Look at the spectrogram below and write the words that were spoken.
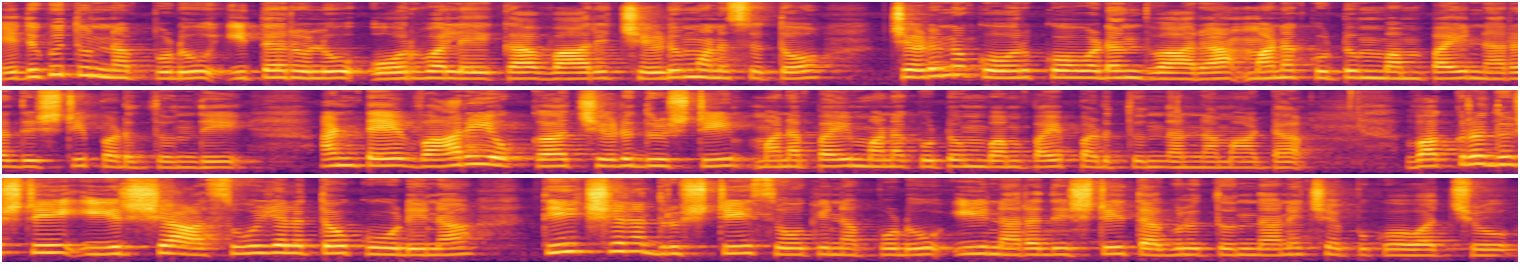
ఎదుగుతున్నప్పుడు ఇతరులు ఓర్వలేక వారి చెడు మనసుతో చెడును కోరుకోవడం ద్వారా మన కుటుంబంపై నరదృష్టి పడుతుంది. అంటే వారి యొక్క చెడు దృష్టి మనపై మన కుటుంబంపై పడుతుందన్నమాట. వక్రదృష్టి ఈర్ష్య అసూయలతో కూడిన తీక్షణ దృష్టి సోకినప్పుడు ఈ నరదిష్టి తగులుతుందని చెప్పుకోవచ్చు.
